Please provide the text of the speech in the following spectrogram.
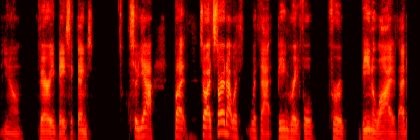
you know, very basic things. So yeah, but so I started out with with that, being grateful for being alive at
